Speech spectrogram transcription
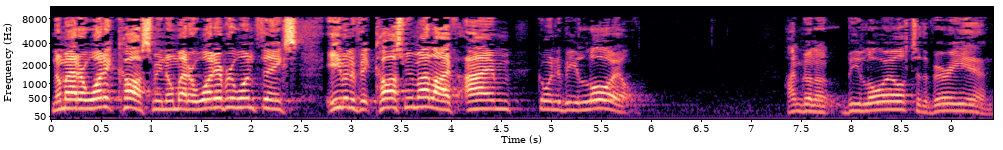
No matter what it costs me, no matter what everyone thinks, even if it costs me my life, I'm going to be loyal. I'm going to be loyal to the very end.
